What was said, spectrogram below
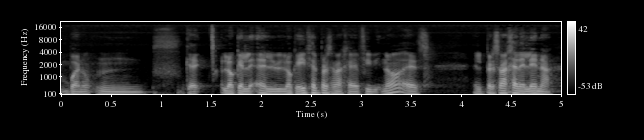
bueno, mm, que lo, que el- lo que dice el personaje de Phoebe, ¿no? Es el personaje de Elena.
